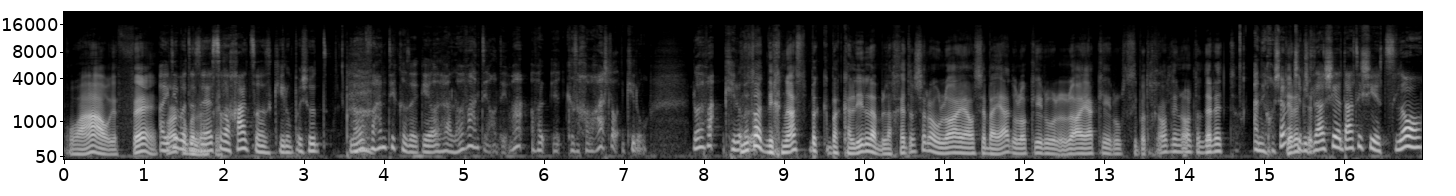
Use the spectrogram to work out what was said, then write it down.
וואו, יפה. הייתי בת איזה לך. 10-11, אז כאילו פשוט לא הבנתי כזה, כאילו, לא הבנתי, אמרתי, מה, אבל כזה חברה שלו, כאילו, לא הבנתי, כאילו, זאת אומרת, נכנסת בק- בקליל לחדר שלו, הוא לא היה עושה ביד? הוא לא כאילו, לא היה כאילו סיבות אחרות לנעול את הדלת? אני חושבת שבגלל שידעתי שהיא אצלו,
